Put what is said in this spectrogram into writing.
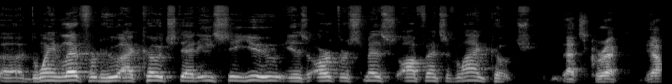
uh, Dwayne Ledford, who I coached at ECU, is Arthur Smith's offensive line coach. That's correct. Yeah.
